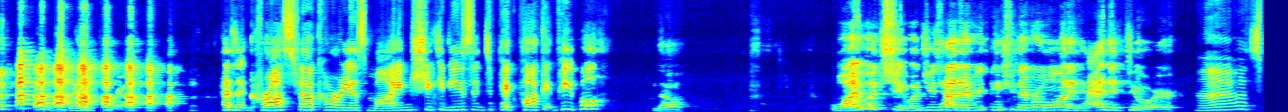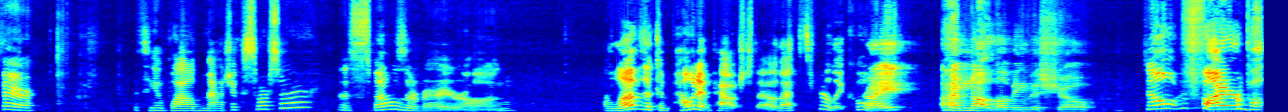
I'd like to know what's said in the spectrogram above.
That's very true. Has it crossed Valkaria's mind she could use it to pickpocket people? No. Why would she when she's had everything she's ever wanted handed to her? Uh, that's fair. Is he a wild magic sorcerer? The spells are very wrong. I love the component pouch though. That's really cool. Right? I'm not loving this show. Don't fireball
